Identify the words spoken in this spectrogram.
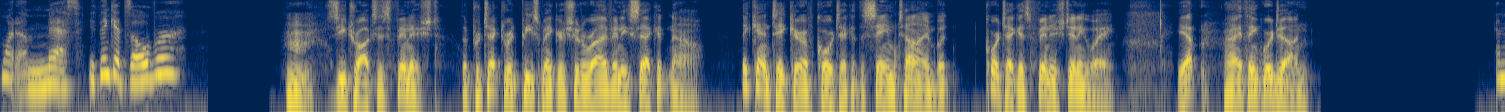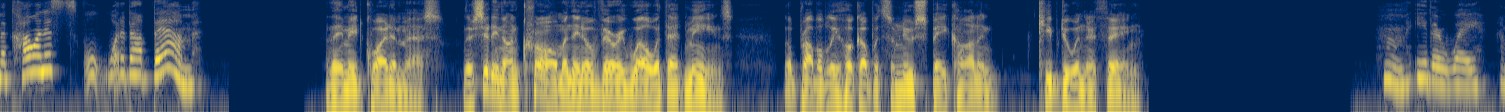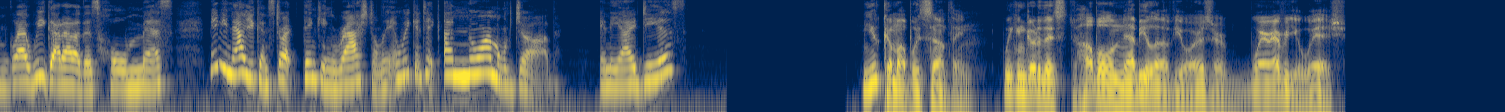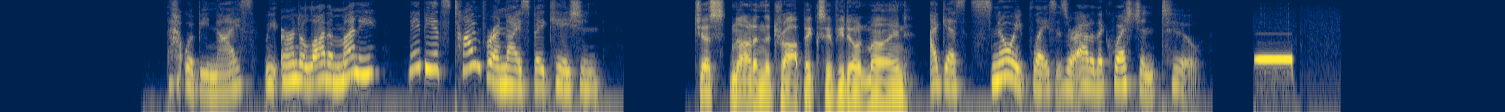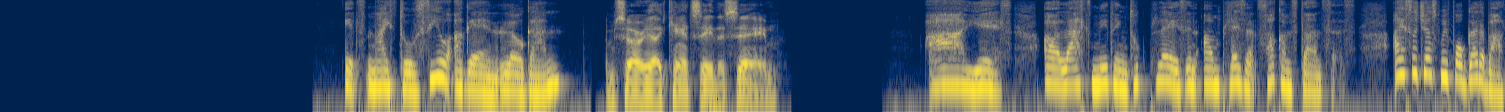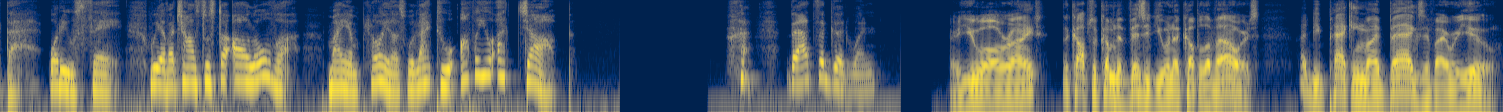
What a mess. You think it's over? Hmm, Zetrox is finished. The Protectorate Peacemaker should arrive any second now. They can't take care of Cortec at the same time, but Cortec is finished anyway. Yep, I think we're done. And the colonists, what about them? They made quite a mess. They're sitting on Chrome, and they know very well what that means. They'll probably hook up with some new Spacon and keep doing their thing. Hmm, either way, I'm glad we got out of this whole mess. Maybe now you can start thinking rationally and we can take a normal job. Any ideas? You come up with something. We can go to this Hubble Nebula of yours, or wherever you wish. That would be nice. We earned a lot of money. Maybe it's time for a nice vacation. Just not in the tropics, if you don't mind. I guess snowy places are out of the question, too. It's nice to see you again, Logan. I'm sorry I can't say the same. Ah, yes. Our last meeting took place in unpleasant circumstances. I suggest we forget about that. What do you say? We have a chance to start all over. My employers would like to offer you a job. That's a good one. Are you all right? The cops will come to visit you in a couple of hours. I'd be packing my bags if I were you.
